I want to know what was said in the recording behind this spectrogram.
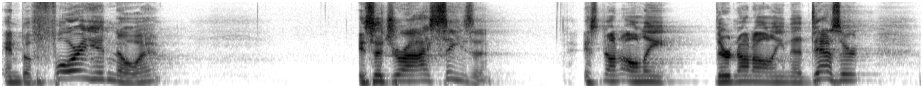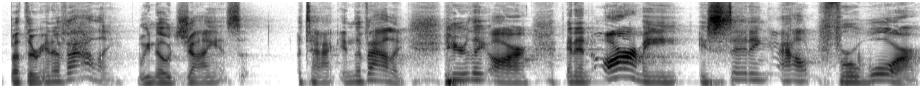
And before you know it, it's a dry season. It's not only, they're not only in a desert, but they're in a valley. We know giants attack in the valley. Here they are, and an army is setting out for war.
